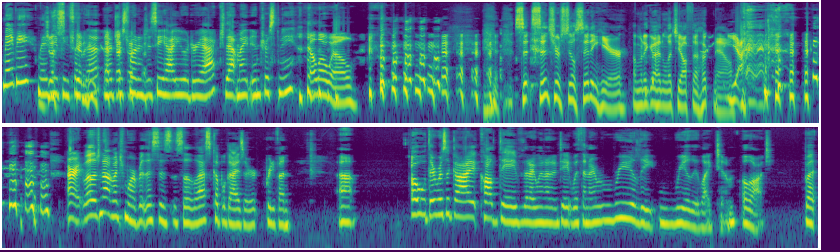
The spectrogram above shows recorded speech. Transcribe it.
maybe? Maybe Just if he kidding. said that. I just wanted to see how you would react. That might interest me. LOL. S- since you're still sitting here, I'm going to go ahead and let you off the hook now. yeah. All right. Well, there's not much more, but this is so the last couple guys are pretty fun. Uh, oh, there was a guy called Dave that I went on a date with, and I really, really liked him a lot. But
